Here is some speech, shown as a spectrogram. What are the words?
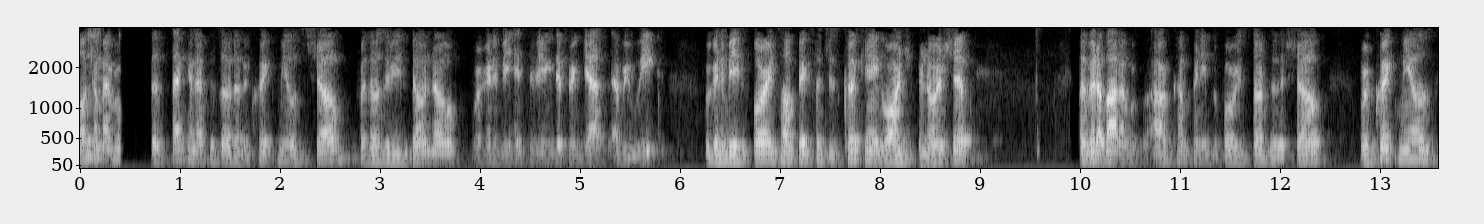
Welcome everyone to the second episode of the Quik Mealz Show. For those of you who don't know, we're going to be interviewing different guests every week. We're going to be exploring topics such as cooking or entrepreneurship. A bit about our, our company before we start the show. We're Quik Mealz,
